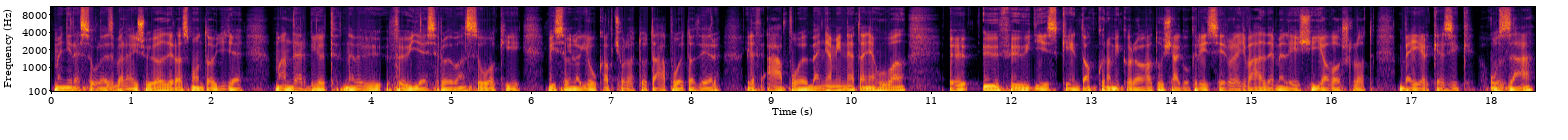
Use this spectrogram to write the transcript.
mennyire szól ez bele. És ő azért azt mondta, hogy ugye Manderbilt nevű főügyészről van szó, aki viszonylag jó kapcsolatot ápolt azért, illetve ápol Benjamin Netanyahu-val, ő főügyészként akkor, amikor a hatóságok részéről egy váldemelési javaslat beérkezik hozzá,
